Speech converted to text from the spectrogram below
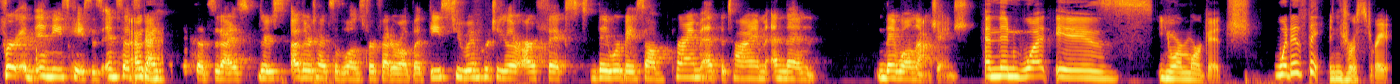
For in these cases, in subsidized, subsidized, there's other types of loans for federal, but these two in particular are fixed. They were based on prime at the time, and then they will not change. And then what is your mortgage? What is the interest rate?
